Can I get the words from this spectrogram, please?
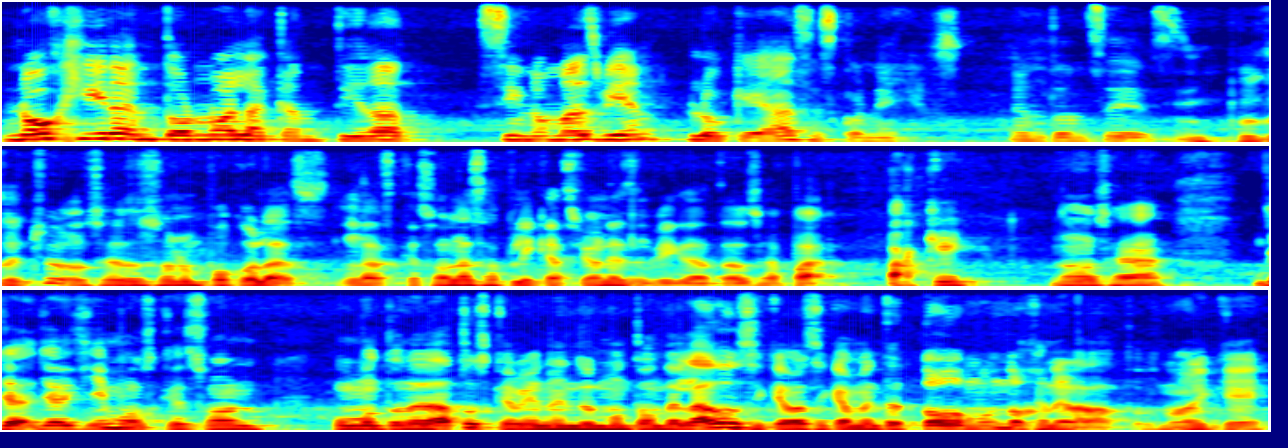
no gira en torno a la cantidad, sino más bien lo que haces con ellos. Entonces... Pues de hecho, o sea, esas son un poco las, las que son las aplicaciones del Big Data. O sea, ¿para pa qué? ¿No? O sea, ya, ya dijimos que son un montón de datos que vienen de un montón de lados y que básicamente todo el mundo genera datos, ¿no? Y que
